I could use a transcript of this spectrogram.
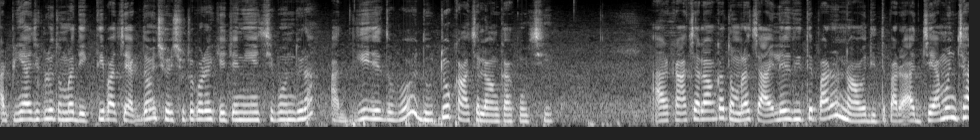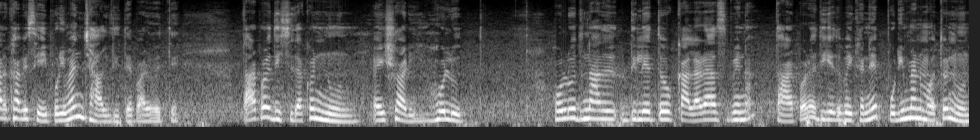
আর পেঁয়াজগুলো তোমরা দেখতেই পাচ্ছ, একদমই ছোটো ছোটো করে কেটে নিয়েছি বন্ধুরা। আর দিয়ে দেবো দুটো কাঁচা লঙ্কা কুচি। আর কাঁচা লঙ্কা তোমরা চাইলে দিতে পারো, নাও দিতে পারো। আর যেমন ঝাল খাবে সেই পরিমাণ ঝাল দিতে পারো এতে। তারপরে দিচ্ছি দেখো নুন, এই সরি, হলুদ। হলুদ না দিলে তো কালার আসবে না। তারপরে দিয়ে দেবো এখানে পরিমাণ মতো নুন।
